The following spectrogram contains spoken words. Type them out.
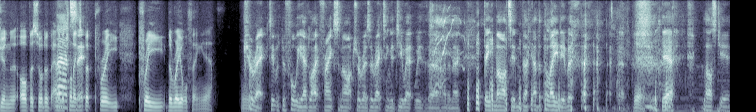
illusion of a sort of animatronics, but pre pre the real thing. Yeah. Correct. It was before you had like Frank Sinatra resurrecting a duet with uh, I don't know Dean Martin back at the Palladium. Yeah. yeah, last year.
